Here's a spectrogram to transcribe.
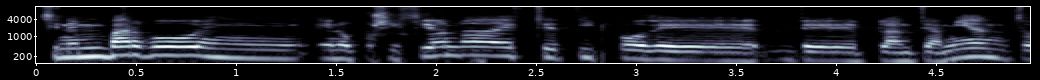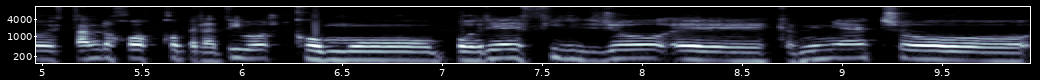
Sin embargo, en, oposición a este tipo de, de planteamiento están los juegos cooperativos, como podría decir yo, que a mí me ha hecho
